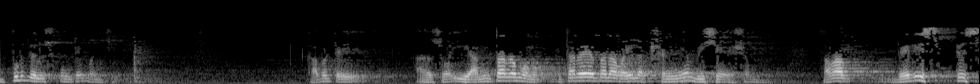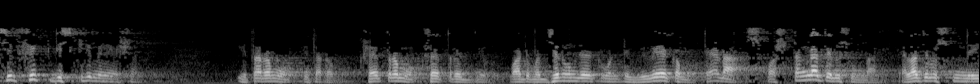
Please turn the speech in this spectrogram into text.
ఇప్పుడు తెలుసుకుంటే మంచిది. కాబట్టి సో ఈ అంతరమును ఇతరేతర వైలక్షణ్య విశేషం చాలా వెరీ స్పెసిఫిక్ డిస్క్రిమినేషన్ ఇతరము ఇతరము క్షేత్రము క్షేత్రజ్ఞుడు వాటి మధ్యన ఉండేటువంటి వివేకము తేడా స్పష్టంగా తెలుసుండాలి ఉండాలి. ఎలా తెలుస్తుంది?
